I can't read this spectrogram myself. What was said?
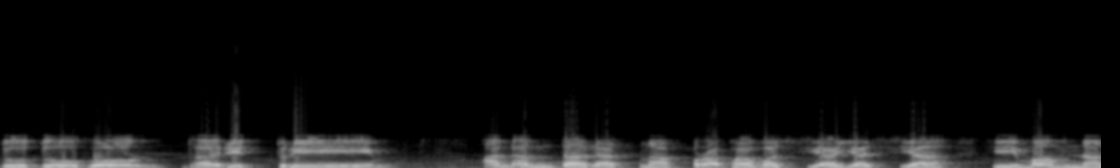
दुदुहुर्धरित्रीम्। अनन्तरत्नप्रभवस्य यस्य हिमं न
